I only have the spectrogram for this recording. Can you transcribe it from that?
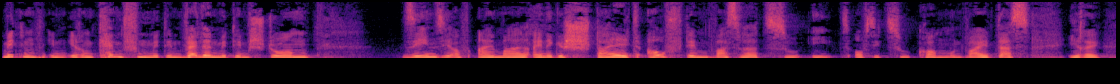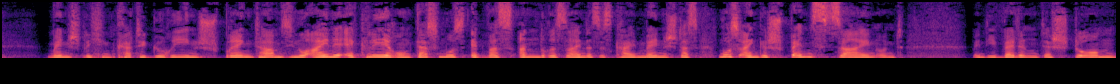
Mitten in ihrem Kämpfen mit den Wellen, mit dem Sturm, sehen sie auf einmal eine Gestalt auf dem Wasser zu, auf sie zukommen. Und weil das ihre menschlichen Kategorien sprengt, haben sie nur eine Erklärung. Das muss etwas anderes sein. Das ist kein Mensch. Das muss ein Gespenst sein. Und wenn die Wellen und der Sturm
